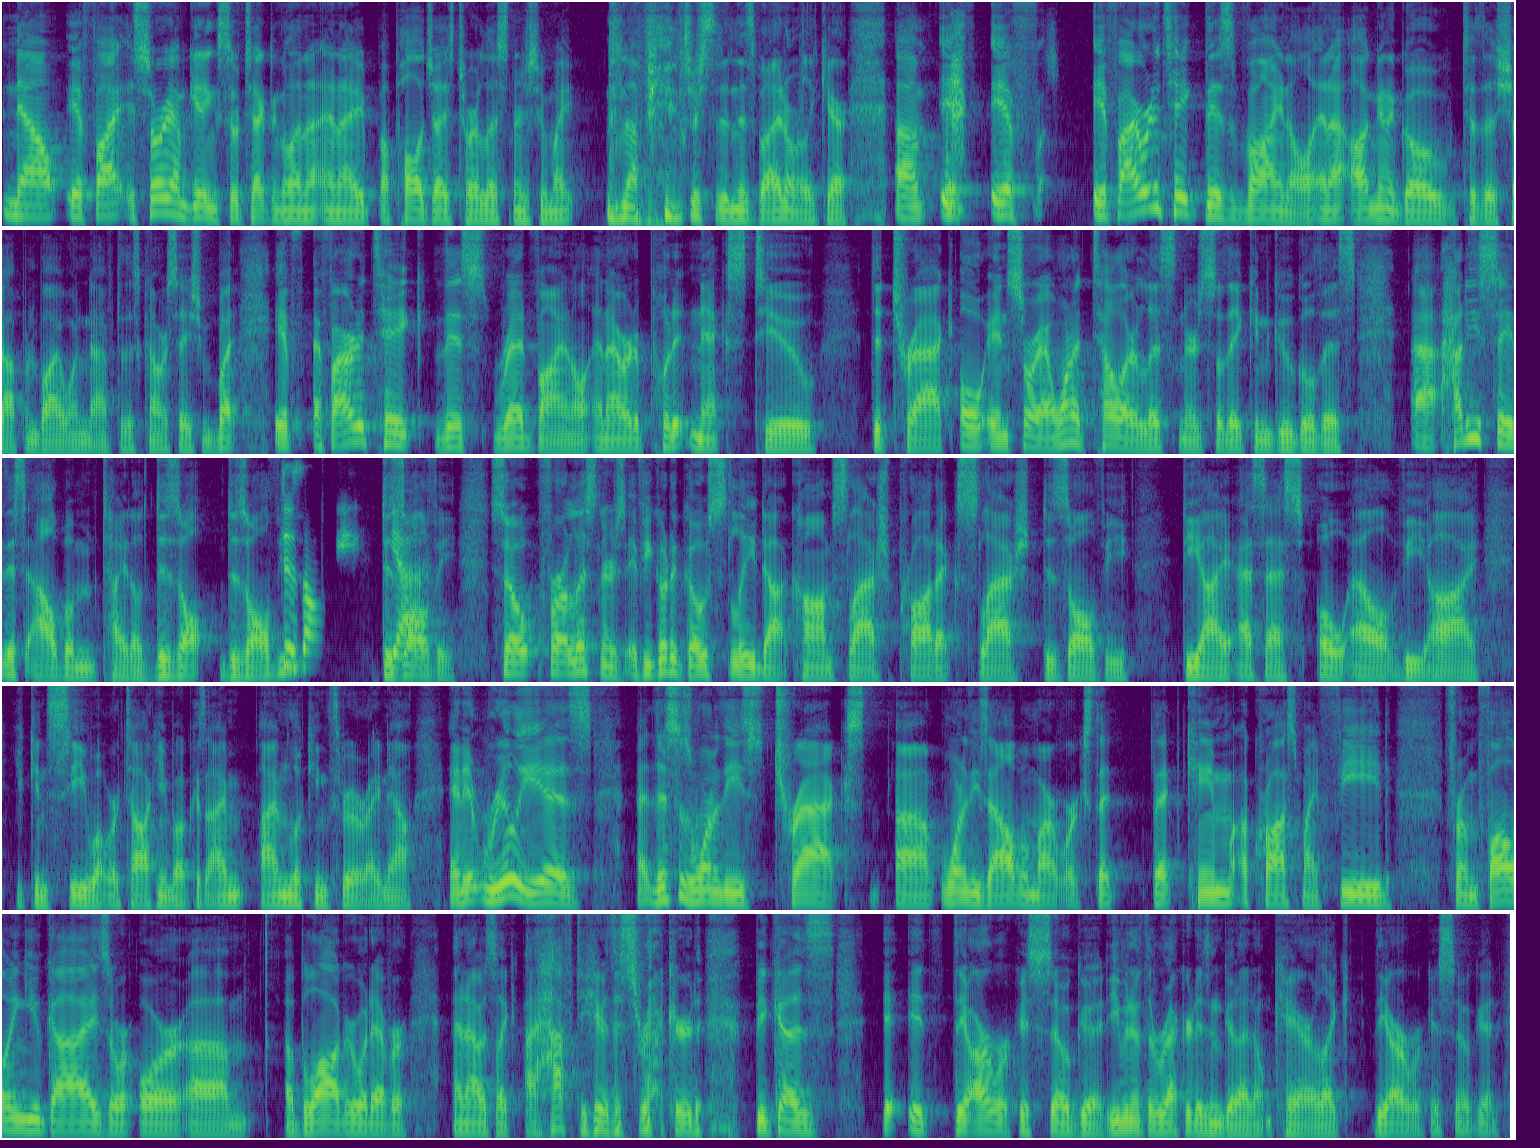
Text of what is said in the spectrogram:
Now, if I, sorry, I'm getting so technical and, and I apologize to our listeners who might not be interested in this, but I don't really care. Um, if, if, if I were to take this vinyl, and I, am going to go to the shop and buy one after this conversation, but if if I were to take this red vinyl and I were to put it next to the track, oh, and sorry, I want to tell our listeners so they can Google this. Uh, how do you say this album title? Dissol- Dissolve? Dissolve. Dissolve. Yeah. So for our listeners, if you go to ghostly.com slash products slash dissolvi, D I S S O L V I. You can see what we're talking about because I'm I'm looking through it right now, and it really is. Uh, this is one of these tracks, uh, one of these album artworks that that came across my feed from following you guys or or um, a blog or whatever, and I was like, I have to hear this record because it, it, the artwork is so good. Even if the record isn't good, I don't care. Like the artwork is so good.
